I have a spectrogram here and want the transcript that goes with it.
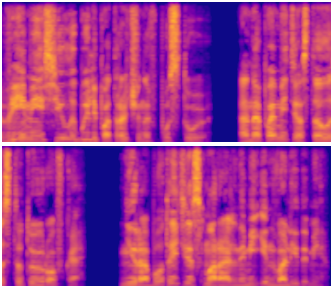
Время и силы были потрачены впустую, а на памяти осталась татуировка. Не работайте с моральными инвалидами.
